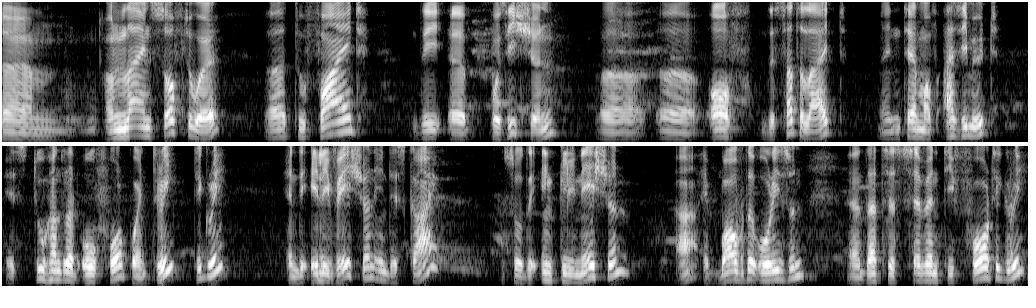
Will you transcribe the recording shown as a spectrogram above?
um, online software uh, to find the uh, position of the satellite in terms of azimuth is 204.3 degree and the elevation in the sky so the inclination uh, above the horizon, uh, that's a 74 degree.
